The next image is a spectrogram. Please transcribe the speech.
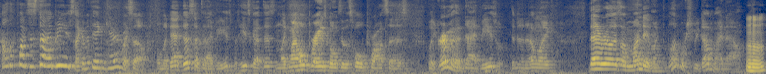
how the fuck is this diabetes? Like I've been taking care of myself. Well, my dad does have diabetes, but he's got this, and like my whole brain's going through this whole process. Like grandma had diabetes. I'm like, then I realized on Monday, I'm like, the blood work should be done by now. Mm-hmm.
